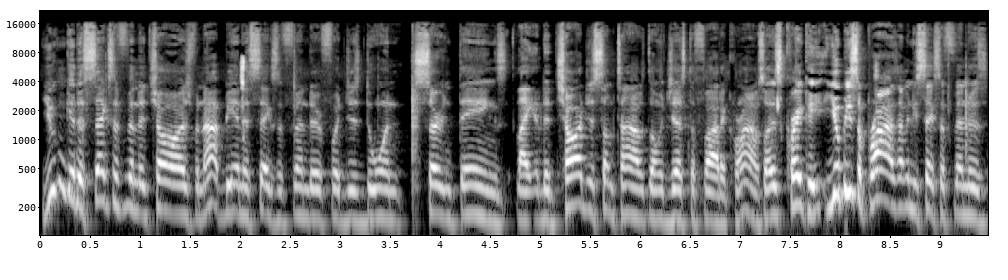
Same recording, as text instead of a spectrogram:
you can get a sex offender charge for not being a sex offender for just doing certain things. Like the charges sometimes don't justify the crime. So it's crazy. You'll be surprised how many sex offenders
